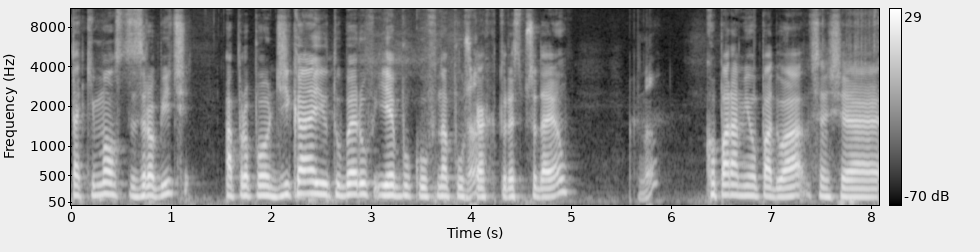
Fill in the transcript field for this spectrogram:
taki most zrobić a propos dzika, youtuberów i e-booków na puszkach, które sprzedają? No. Kopara mi opadła, w sensie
